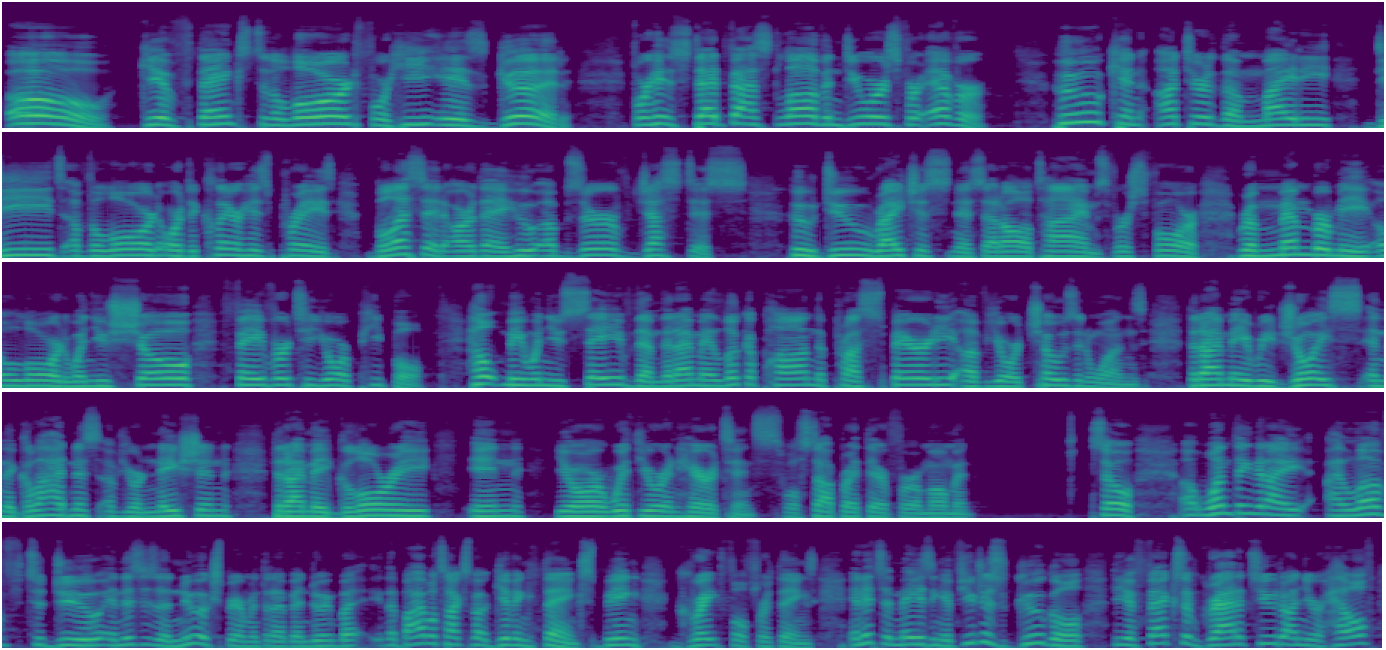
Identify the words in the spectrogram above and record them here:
Oh, give thanks to the Lord, for he is good, for his steadfast love endures forever. Who can utter the mighty deeds of the Lord or declare his praise? Blessed are they who observe justice, who do righteousness at all times. Verse 4 Remember me, O Lord, when you show favor to your people. Help me when you save them, that I may look upon the prosperity of your chosen ones, that I may rejoice in the gladness of your nation, that I may glory in your with your inheritance. We'll stop right there for a moment. So, uh, one thing that I, I love to do, and this is a new experiment that I've been doing, but the Bible talks about giving thanks, being grateful for things. And it's amazing. If you just Google the effects of gratitude on your health,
